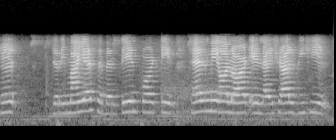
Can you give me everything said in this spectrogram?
He- Jeremiah 17:14 Help me, O Lord, and I shall be healed.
